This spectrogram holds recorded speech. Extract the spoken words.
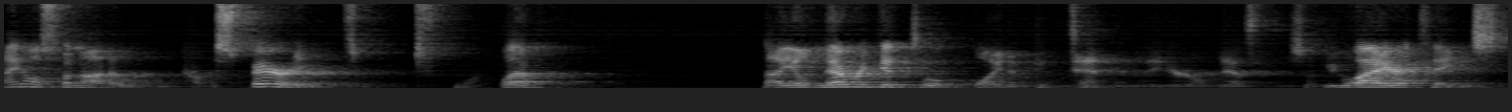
I also know how to live in prosperity. Now, you'll never get to a point of contentment in your own effort. So if you wire things,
